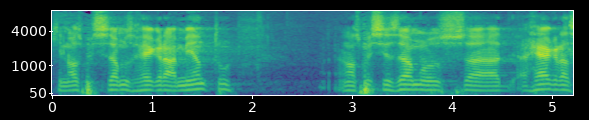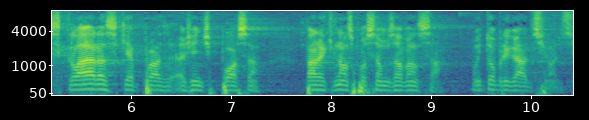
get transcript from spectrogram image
que nós precisamos regramento, nós precisamos uh, regras claras que é a gente possa, para que nós possamos avançar. Muito obrigado, senhores.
